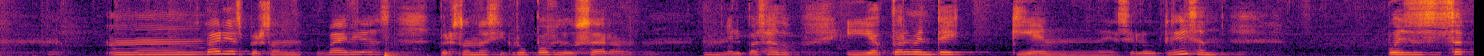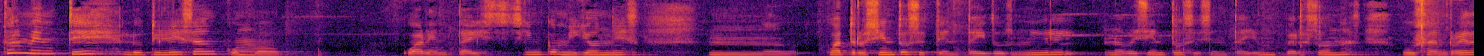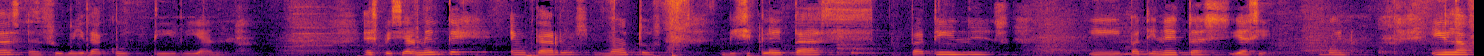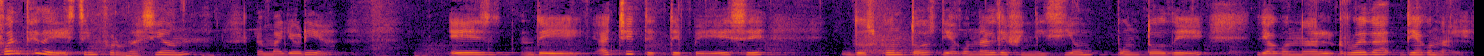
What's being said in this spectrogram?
mm, varias, personas varias personas y grupos lo usaron en el pasado y actualmente quienes se lo utilizan pues actualmente lo utilizan como 45 millones 472 mil 961 personas usan ruedas en su vida cotidiana, especialmente en carros, motos, bicicletas, patines y patinetas y así. Bueno. Y la fuente de esta información, la mayoría, es de https dos puntos diagonal definición punto de diagonal rueda diagonal.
